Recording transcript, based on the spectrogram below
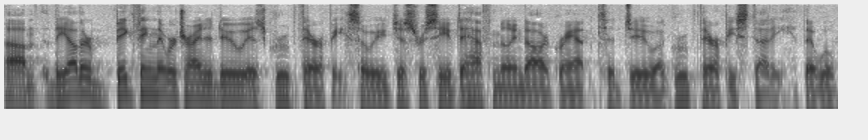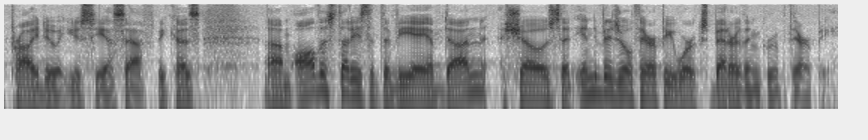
Um, the other big thing that we're trying to do is group therapy. So we just received a half a million dollar grant to do a group therapy study that we'll probably do at UCSF because um, all the studies that the VA have done shows that individual therapy works better than group therapy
